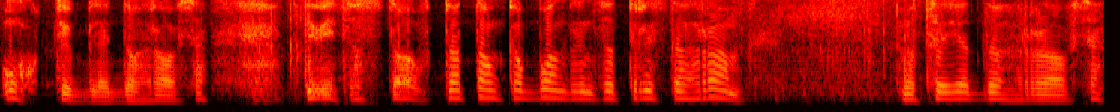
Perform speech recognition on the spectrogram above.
Ох ти, блядь, догрався. Дивіться, став. Та там кабан, блін, за 300 грам. Оце я догрався.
